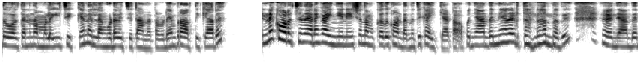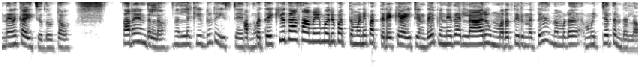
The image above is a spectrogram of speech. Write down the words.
അതുപോലെ തന്നെ നമ്മൾ ഈ ചിക്കൻ എല്ലാം കൂടെ വെച്ചിട്ടാണ് കേട്ടോ അവിടെയും പ്രാർത്ഥിക്കാറ്. പിന്നെ കുറച്ച് നേരം കഴിഞ്ഞതിന് ശേഷം നമുക്കത് കൊണ്ടുവന്നിട്ട് കഴിക്കാം കേട്ടോ. അപ്പം ഞാൻ തന്നെയാണ് എടുത്തുകൊണ്ട് വന്നത്. ഞാൻ തന്നെയാണ് കഴിച്ചത് കേട്ടോ. പറയണ്ടല്ലോ. നല്ല കിഡ് ടേസ്റ്റ് ആയിരുന്നു. അപ്പോഴത്തേക്കും ആ സമയം ഒരു പത്ത് മണി പത്തരയൊക്കെ ആയിട്ടുണ്ട്. പിന്നെ ഇത് എല്ലാവരും ഉമ്മറത്തിരുന്നിട്ട് നമ്മുടെ മുറ്റത്തുണ്ടല്ലോ.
